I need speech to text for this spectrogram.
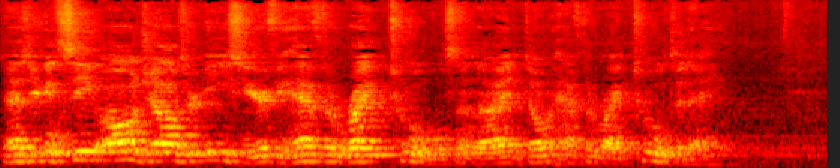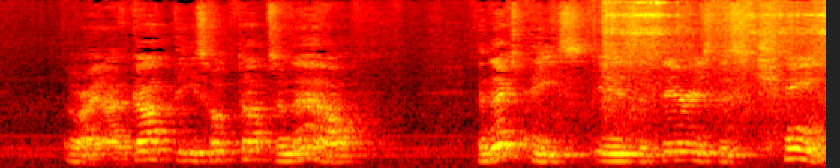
As you can see, all jobs are easier if you have the right tools, and I don't have the right tool today. Alright, I've got these hooked up, so now the next piece is that there is this chain,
